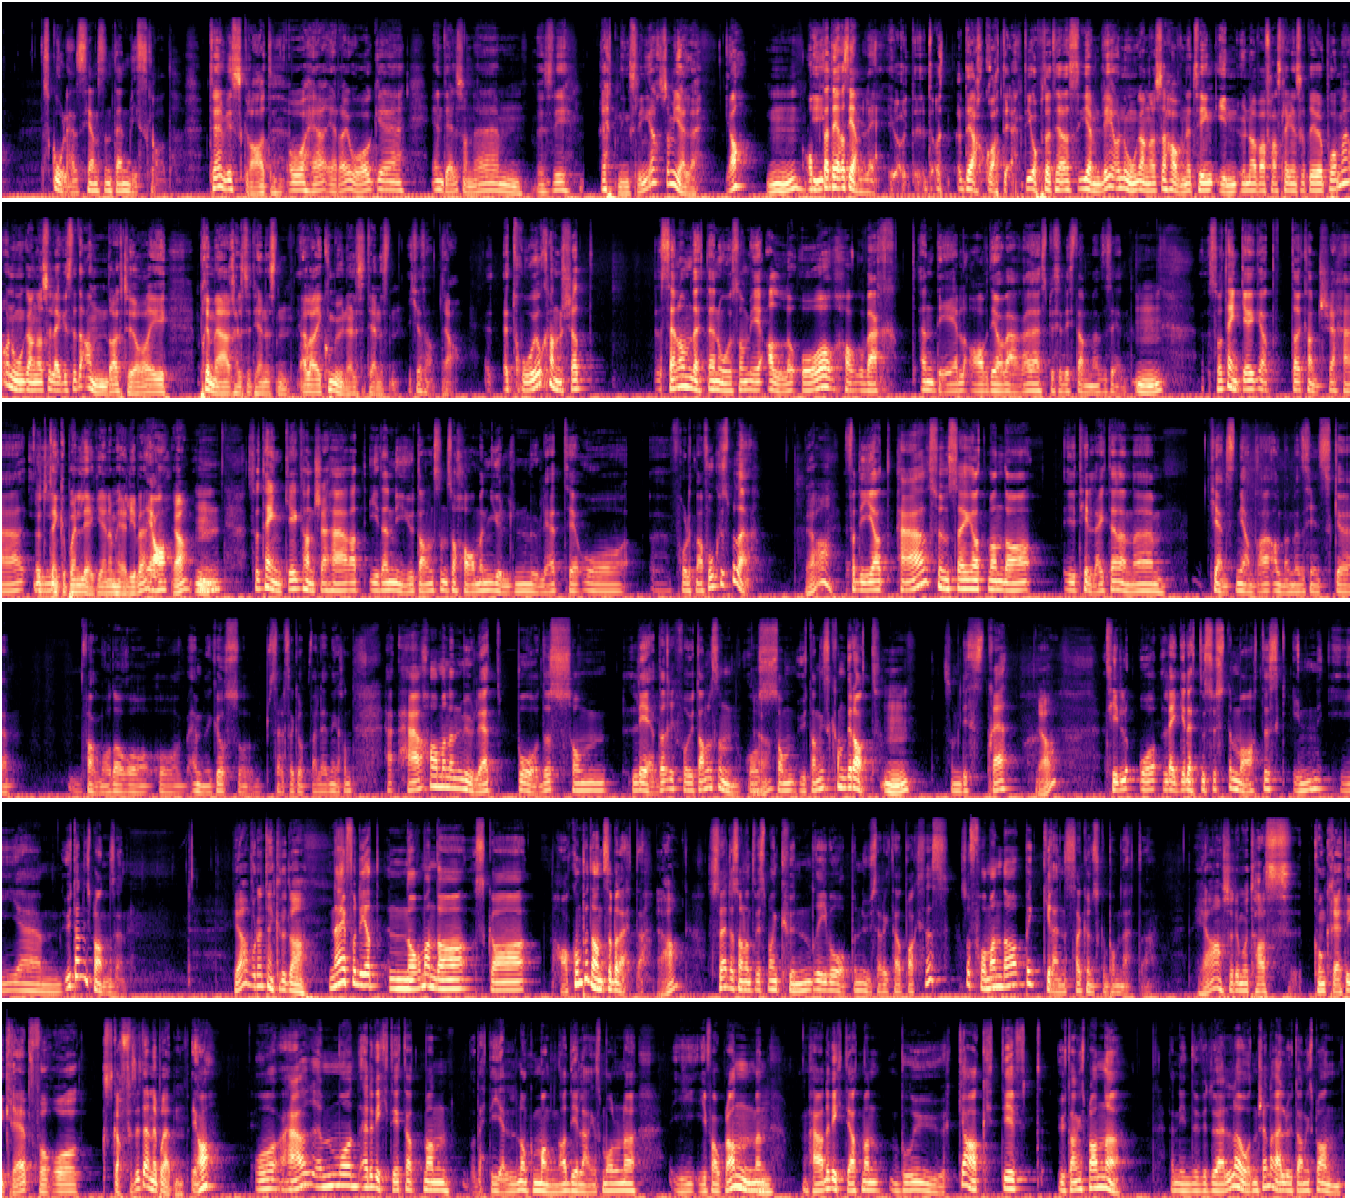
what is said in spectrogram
Skolehelsetjenesten til en viss grad. Til en viss grad. Og her er det jo òg en del sånne mm, si, retningslinjer som gjelder. Ja. Mm, Oppdateres jevnlig. Det- er akkurat det. De oppdateres jevnlig, og noen ganger så havner ting inn under hva fastlegen skal drive på med, og noen ganger så legges det til andre aktører i primærhelsetjenesten, eller i kommunehelsetjenesten. Ikke sant? Ja. Jeg tror jo kanskje at selv om dette er noe som i alle år har vært en del av det å være spesialist i allmennmedisin, så tenker jeg at det kanskje her i Du tenker på en lege gjennom hele livet? Ja. ja. Mm. Mm. Så tenker jeg kanskje her at i den nye utdannelsen så har vi en gyllen mulighet til å øh, få litt mer fokus på det. ja. Fordi at her syns jeg at man da, i tillegg til denne tjenesten i andre allmennmedisinske fagområder og, og emnekurs og selvsagt gruppeveiledning og sånn, her, her har man en mulighet både som leder for utdannelsen og som utdanningskandidat, som LIS3, ja. til å legge dette systematisk inn i eh, utdanningsplanen sin. Ja, hvordan tenker du da? Nei, fordi at når man da skal ha kompetanse på dette, Ja. Så er det sånn at hvis man kun driver åpen uselektert praksis, så får man da begrensa kunnskap om dette. ja, så det må tas konkrete grep for å skaffe seg denne bredden. Ja, og her må, er det viktig at man Og dette gjelder nok mange av de læringsmålene i, i fagplanen, men her er det viktig at man bruker aktivt utdanningsplanene, den individuelle og den generelle utdanningsplanen,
